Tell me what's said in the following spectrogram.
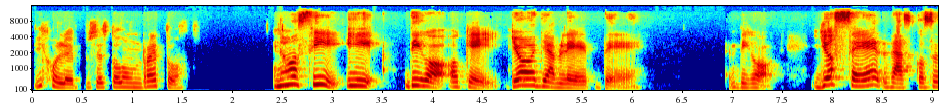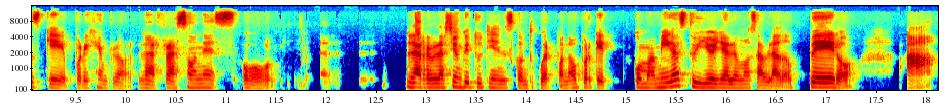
híjole, pues es todo un reto. No, sí, y digo, ok, yo ya hablé de, digo, yo sé las cosas que, por ejemplo, las razones o la relación que tú tienes con tu cuerpo, ¿no? Porque como amigas tú y yo ya lo hemos hablado, pero ah,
